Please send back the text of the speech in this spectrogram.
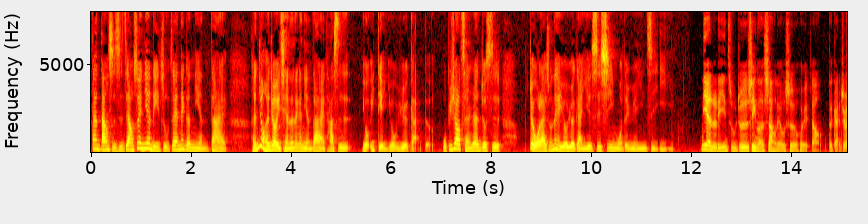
但当时是这样，所以念理组在那个年代，很久很久以前的那个年代，它是有一点优越感的。我必须要承认，就是。对我来说，那个优越感也是吸引我的原因之一。念理组就是进了上流社会这样的感觉。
